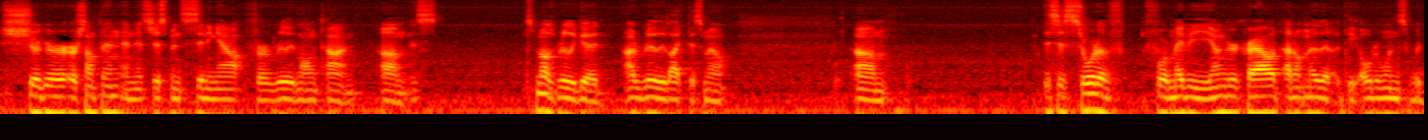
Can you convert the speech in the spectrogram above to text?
sugar or something, and it's just been sitting out for a really long time. Um, it's it smells really good. I really like the smell. Um, this is sort of for maybe a younger crowd. I don't know that the older ones would.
